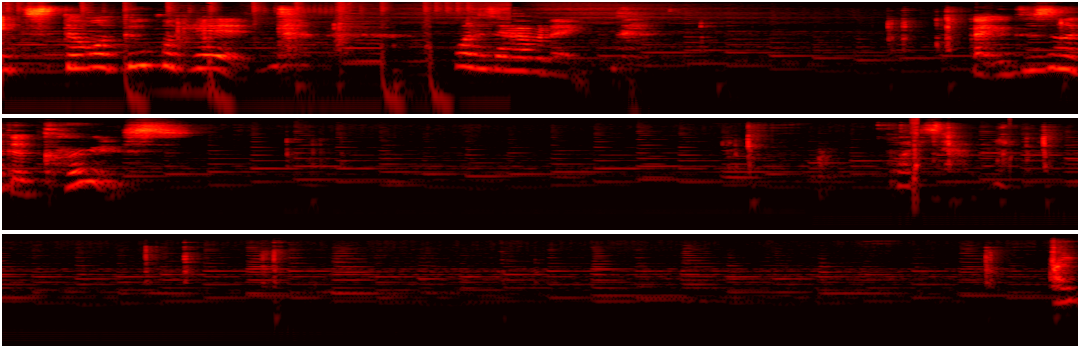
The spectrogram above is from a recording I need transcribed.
It's still a duplicate! what is happening? I, this is like a curse. What is happening? I,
